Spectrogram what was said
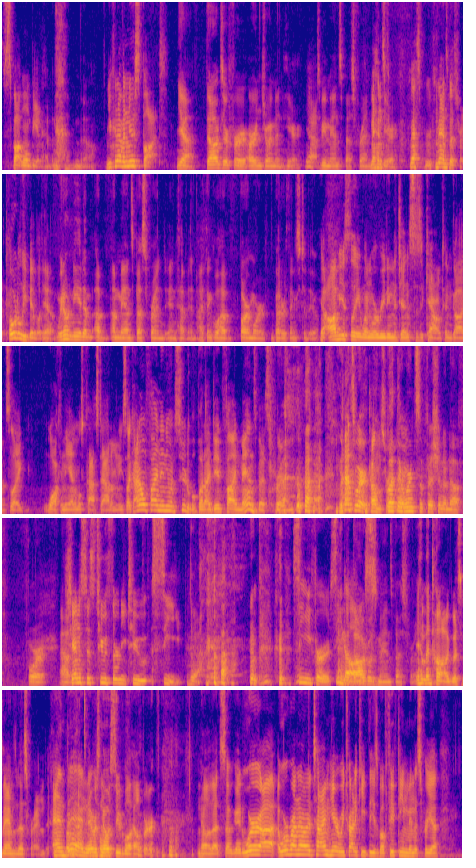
Spot won't be in heaven. no. You can have a new Spot. Yeah, dogs are for our enjoyment here. Yeah. To be man's best friend Man's- here. That's man's best friend. Totally biblical. Yeah, we don't need a, a, a man's best friend in heaven. I think we'll have far more better things to do. Yeah, obviously, when we're reading the Genesis account and God's like walking the animals past Adam, and he's like, I don't find anyone suitable, but I did find man's best friend. Yeah. That's where it comes from. but they right? weren't sufficient enough for Adam. Genesis 232 C. Yeah. C for sea and the dog was man's best friend. and the dog was man's best friend. And then there was no suitable helper. no, that's so good. We're uh, we're running out of time here. We try to keep these about 15 minutes for you.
